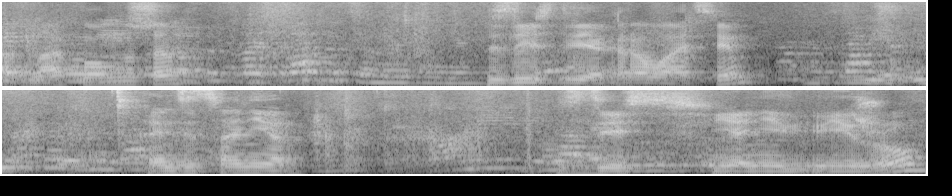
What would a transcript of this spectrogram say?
Одна комната. Здесь две кровати. Кондиционер здесь я не вижу.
